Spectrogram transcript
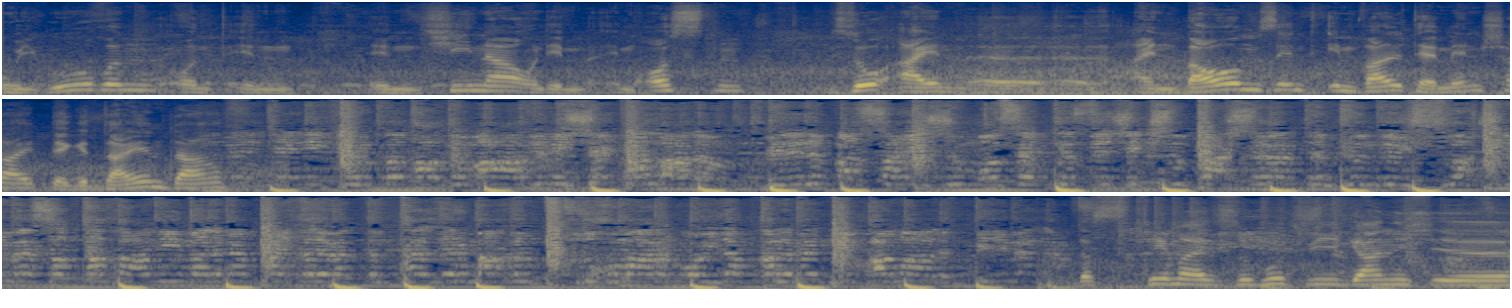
Uiguren und in, in China und im, im Osten so ein, äh, ein Baum sind im Wald der Menschheit, der gedeihen darf. Das Thema ist so gut wie gar nicht äh,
